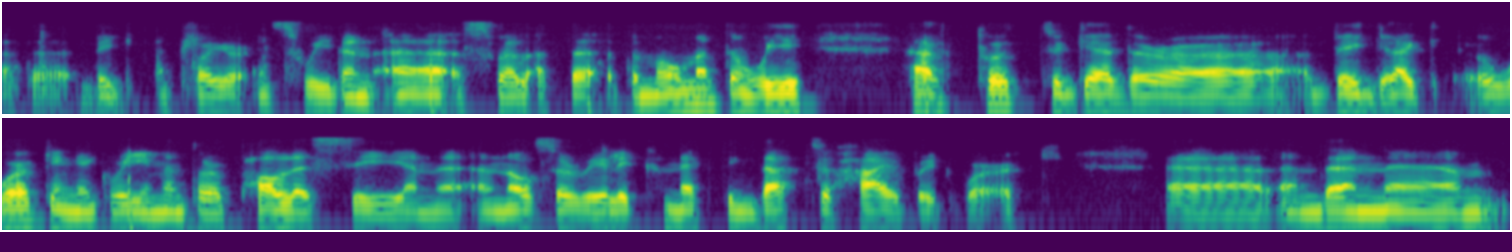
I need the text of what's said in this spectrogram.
at a big employer in Sweden uh, as well at the at the moment, and we have put together a, a big like a working agreement or policy, and and also really connecting that to hybrid work, uh, and then. Um,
